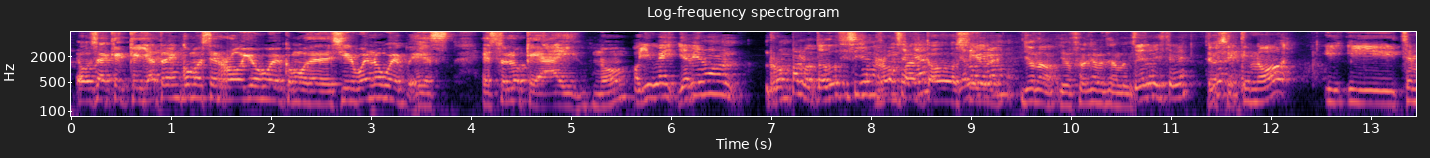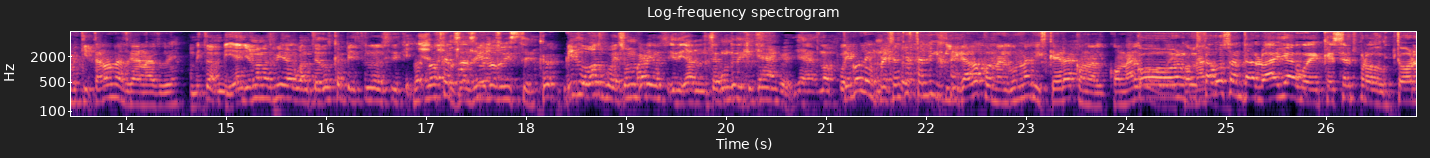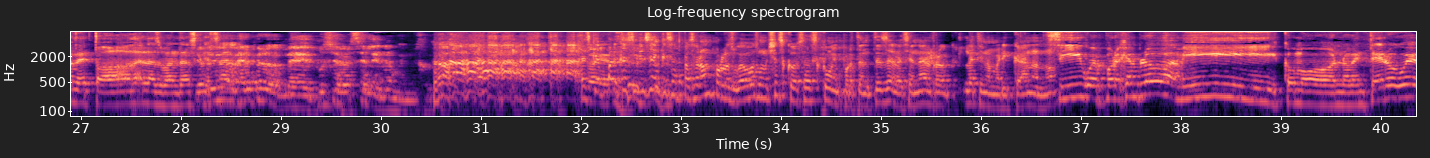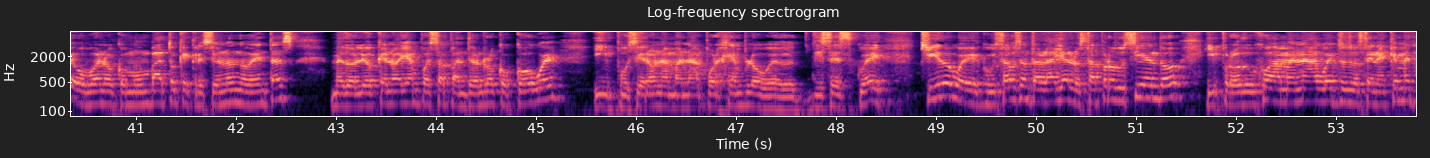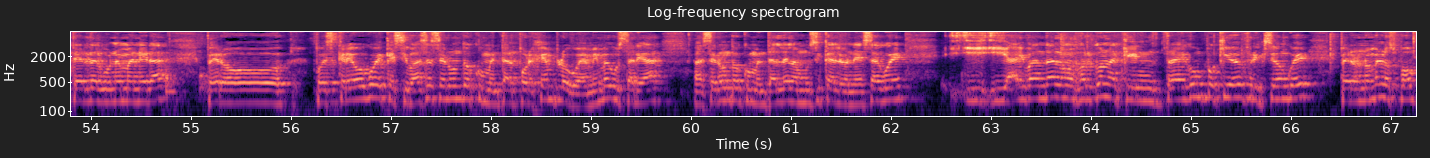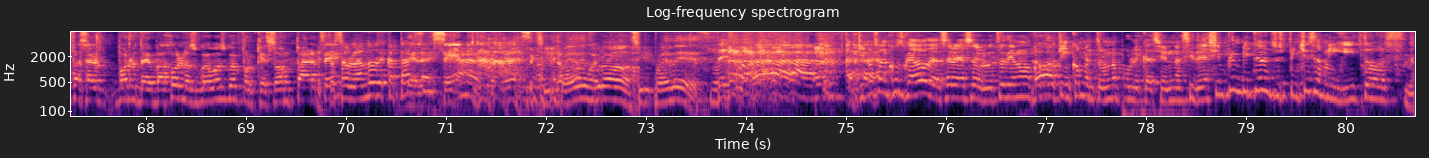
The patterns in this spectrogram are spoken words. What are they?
O sea, que, que ya traen como ese rollo, güey, como de decir, bueno, güey, es, esto es lo que hay, ¿no? Oye, güey, ¿ya vieron Rómpalo Todo? ¿Sí se llama? ¿Cómo se Rompan? Todo, ¿Ya sí, lo vieron? Yo no, yo francamente no lo he ¿Tú ya lo viste, güey? Sí. que no. Y, y se me quitaron las ganas, güey. A mí también. Yo nomás vi, aguanté dos capítulos y dije, No, ya. no sé O sea, sí los viste. Vi dos, güey, son varios. Y al segundo dije, ya, güey, ya, no puedo. Tengo la impresión que está li- ligado con alguna disquera, con, al- con algo. Con Gustavo algo. Güey, que es el productor de todas las bandas Yo que iba a ver, salen. pero me puse a ver Selena, güey, mejor. Es que aparte sí dicen que se pasaron por los huevos muchas cosas como importantes de la escena del rock latinoamericano, ¿no? Sí, güey, por ejemplo, a mí como noventero, güey, o bueno, como un vato que creció en los noventas, me dolió que no hayan puesto a Panteón Rococó, güey, y pusieron a Maná, por ejemplo, güey. Dices, güey, chido, güey, Gustavo Santaolalla lo está produciendo y produjo a Maná, güey, entonces los tenía que meter de alguna manera, pero pues creo, güey, que si vas a hacer un documental, por ejemplo, güey, a mí me gustaría hacer un documental de la música leonesa, güey, y, y hay banda a lo mejor con la que traigo un poquito de fricción, güey, pero no me los puedo pasar por debajo de los huevos, güey, porque son parte ¿Estás hablando de catarsis? de la escena, güey. Sí puedes, bro, sí puedes. De hecho, aquí nos han juzgado de hacer eso. El otro día no me acuerdo quién comentó en una publicación así de siempre invitan a sus pinches amiguitos.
